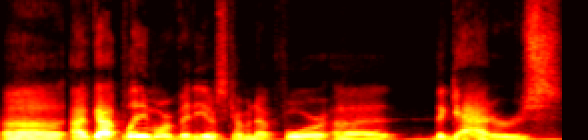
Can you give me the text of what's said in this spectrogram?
Uh, I've got plenty more videos coming up for uh, the Gatters,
